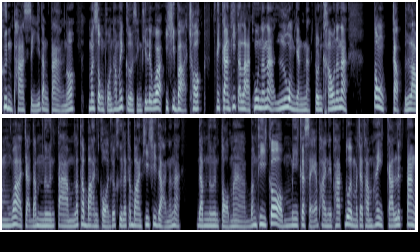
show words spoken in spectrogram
ขึ้นภาษีต่างๆ เนาะมันส่งผลทำให้เกิดสิ่งที่เรียกว่าอิชิบะช็อกในการที่ตลาดหุ้นนั้นน่ะล่วงอย่างหนักจนเขานั้นน่ะต้องกลับลำว่าจะดำเนินตามรัฐบาลก่อนก็คือรัฐบาลชิชิดะนั้นน่ะดำเนินต่อมา บางทีก็มีกระแสภายในพรรคด้วยมันจะทำให้การเลือกตั้ง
